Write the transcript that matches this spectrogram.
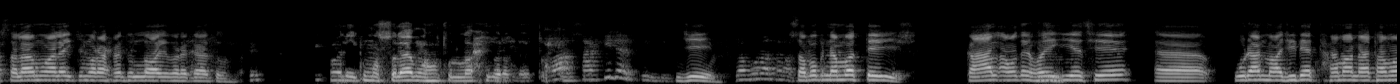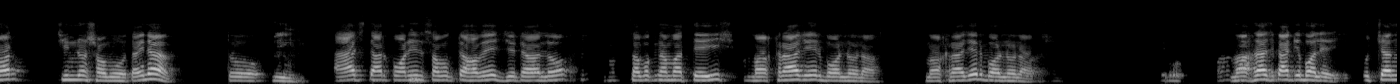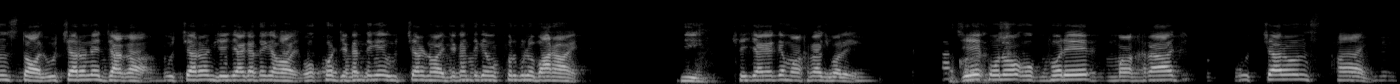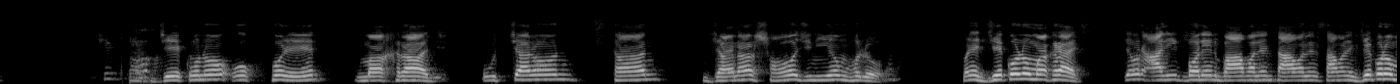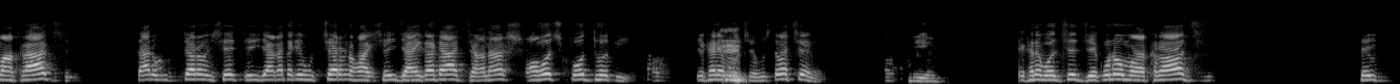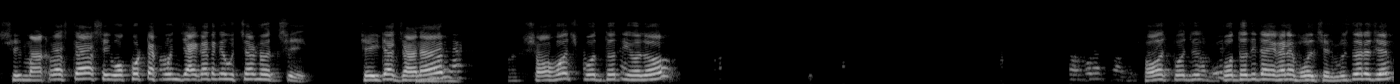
আসসালামু আলাইকুম রহমতুল্লাহ বরকাত ওয়ালাইকুম আসসালাম রহমতুল্লাহ বারাকাতুহ। জি সবক নাম্বার তেইশ। কাল আমাদের হয়ে গিয়েছে আহ কোরআন মাজিদের থামা না থামার চিহ্ন সমূহ তাই না? তো আজ তার পরের সবকটা হবে যেটা হলো সবক নাম্বার তেইশ মাখরাজ এর বর্ণনা। মাখরাজের বর্ণনা। মাখরাজ কাকে বলে? উচ্চারণ স্থল উচ্চারণের জায়গা। উচ্চারণ যে জায়গা থেকে হয় অক্ষর যেখান থেকে উচ্চারণ হয় যেখান থেকে অক্ষরগুলো বার হয় জি। সেই জায়গাকে মাখরাজ বলে। যে কোনো অক্ষরের মাখরাজ উচ্চারণ স্থান যে কোনো অক্ষরের মাখরাজ উচ্চারণ স্থান জানার সহজ নিয়ম হলো মানে যে কোনো মাখরাজ যেমন আলিফ বলেন বা বলেন তা বলেন সা বলেন যে কোনো মাখরাজ তার উচ্চারণ সে যেই জায়গা থেকে উচ্চারণ হয় সেই জায়গাটা জানার সহজ পদ্ধতি। এখানে বলছে বুঝতে পারছেন? এখানে বলছে যে কোনো মাখরাজ সেই সেই মাখরাজটা সেই অক্ষরটা কোন জায়গা থেকে উচ্চারণ হচ্ছে সেইটা জানার সহজ পদ্ধতি হলো সহজ পদ্ধ- পদ্ধতিটা এখানে বলছেন বুঝতে পেরেছেন?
